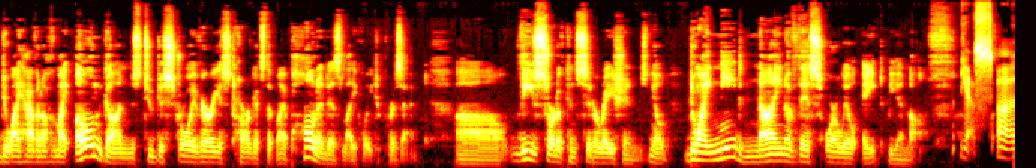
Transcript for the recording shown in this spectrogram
Do I have enough of my own guns to destroy various targets that my opponent is likely to present? Uh, these sort of considerations, you know, do I need nine of this or will eight be enough? Yes. Uh,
